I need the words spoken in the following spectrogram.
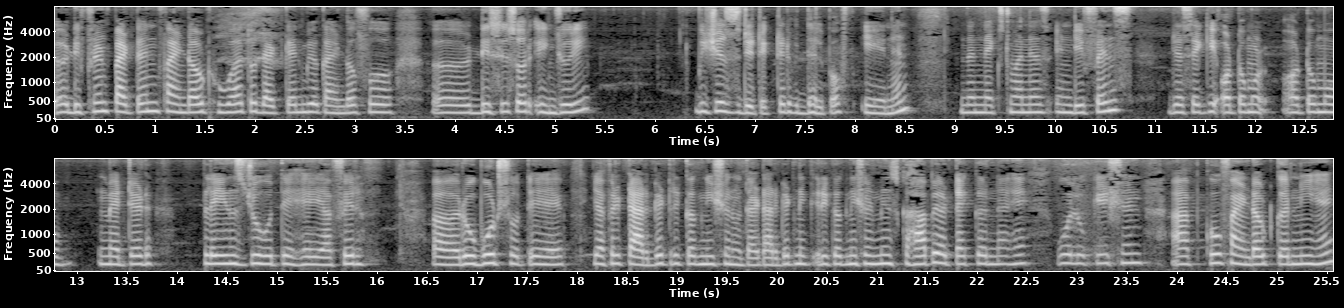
डिफरेंट पैटर्न फाइंड आउट हुआ तो that can be a kind of disease और injury which is detected with the help of ANN. The next one is in defense, जैसे कि ऑटोमोमेटेड प्लेन्स जो होते हैं या फिर रोबोट्स होते हैं या फिर टारगेट रिकग्निशन होता है। टारगेट रिकग्निशन मीन्स कहाँ पे अटैक करना है, वो लोकेशन आपको फाइंड आउट करनी है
